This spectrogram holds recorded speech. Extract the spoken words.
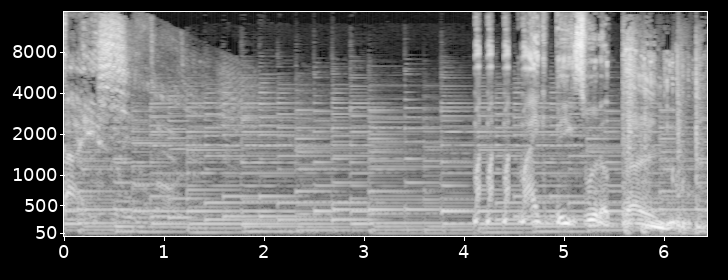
Audio Vice. Mike Beats with a bang.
